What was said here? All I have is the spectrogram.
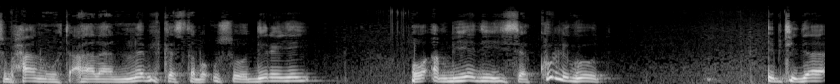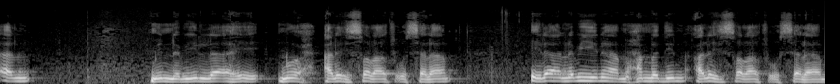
subxaanahu watacaala nebi kastaba u soo dirayey oo ambiyadiisa kulligood ibtidaaan min nabiyillaahi nuux calayhi salaatu wasalaam ilaa nabiyina muxamedi calayhi salaatu wasalaam.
